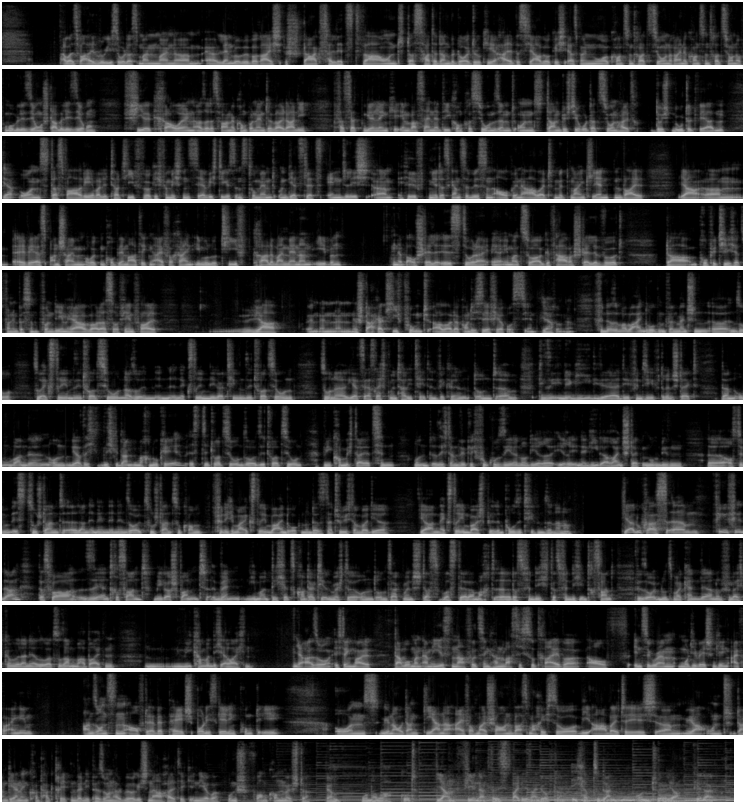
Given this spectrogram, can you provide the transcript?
Aber es war halt wirklich so, dass mein, mein ähm, Lernwirbelbereich stark verletzt war und das hatte dann bedeutet, okay, halbes Jahr wirklich erstmal nur Konzentration, reine Konzentration auf Mobilisierung, Stabilisierung, viel Kraulen. Also das war eine Komponente, weil da die Facettengelenke im Wasser in der Dekompression sind und dann durch die Rotation halt durchblutet werden. Ja. Und das war rehabilitativ wirklich für mich ein sehr wichtiges Instrument. Und jetzt letztendlich ähm, hilft mir das ganze Wissen auch in der Arbeit mit meinen Klienten, weil ja, ähm, LWS, Bandscheiben, Rückenproblematiken einfach rein evolutiv, gerade bei Männern eben, in der Baustelle ist oder immer zur Gefahrenstelle wird. da profitiere ich jetzt von dem bisschen. Von dem her war das auf jeden Fall, ja, ein, ein, ein starker Tiefpunkt, aber da konnte ich sehr viel rausziehen. Ja. So, ja. Ich finde das immer beeindruckend, wenn Menschen äh, in so, so extremen Situationen, also in, in, in extrem negativen Situationen, so eine jetzt erst recht Mentalität entwickeln und ähm, diese Energie, die da definitiv drinsteckt, dann umwandeln und ja, sich, sich Gedanken machen, okay, ist Situation, soll Situation, wie komme ich da jetzt hin und äh, sich dann wirklich fokussieren und ihre, ihre Energie da reinstecken, um diesen äh, aus dem Ist-Zustand äh, dann in den, in den Soll-Zustand zu kommen, finde ich immer extrem beeindruckend. Und das ist natürlich dann bei dir ja ein Extrembeispiel im positiven Sinne. Ne? Ja, Lukas, ähm, vielen, vielen Dank. Das war sehr interessant, mega spannend. Wenn jemand dich jetzt kontaktieren möchte und, und sagt, Mensch, das, was der da macht, äh, das finde ich, das finde ich interessant. Wir sollten uns mal kennenlernen und vielleicht können wir dann ja sogar zusammenarbeiten. Wie kann man dich erreichen? Ja, also ich denke mal, da wo man am ehesten nachvollziehen kann, was ich so treibe, auf Instagram Motivation King einfach eingeben. Ansonsten auf der Webpage bodyscaling.de und genau, dann gerne einfach mal schauen, was mache ich so, wie arbeite ich, ähm, ja, und dann gerne in Kontakt treten, wenn die Person halt wirklich nachhaltig in ihre Wunschform kommen möchte. Ja, wunderbar. Gut. Jan, vielen Dank, dass ich bei dir sein durfte. Ich habe zu danken und äh, ja, vielen Dank.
